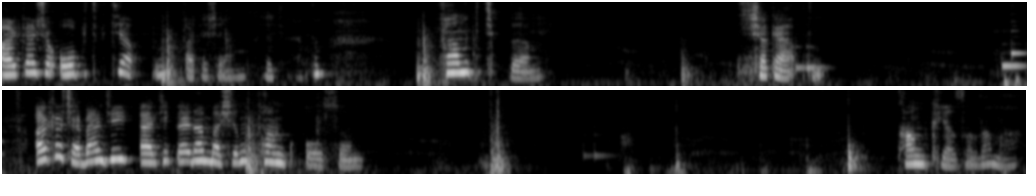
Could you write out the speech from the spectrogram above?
Arkadaşlar o piti piti yaptım. Arkadaşlar yalnız gerçekten yaptım. Fanlık çıktı. Şaka yaptım. Arkadaşlar bence ilk erkeklerden başlayalım. Funk olsun. Tank yazıldı ama.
